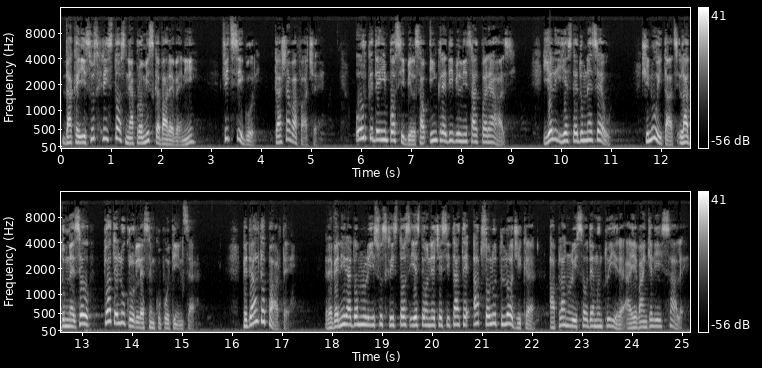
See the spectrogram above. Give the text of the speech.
Dacă Iisus Hristos ne-a promis că va reveni, fiți siguri că așa va face. Oricât de imposibil sau incredibil ni s-ar părea azi, El este Dumnezeu. Și nu uitați, la Dumnezeu toate lucrurile sunt cu putință. Pe de altă parte, revenirea Domnului Isus Hristos este o necesitate absolut logică a planului său de mântuire, a Evangheliei sale.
